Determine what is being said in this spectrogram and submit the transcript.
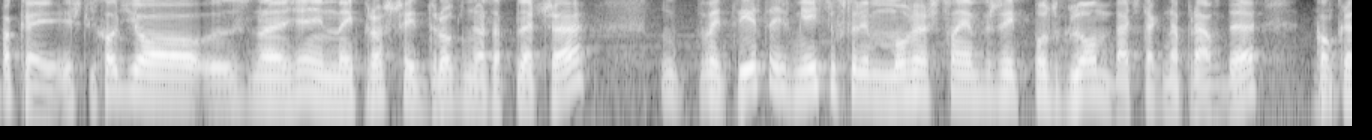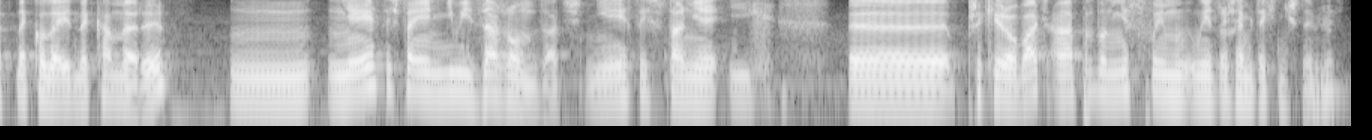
Okej, jeśli chodzi o znalezienie najprostszej drogi na zaplecze, no, ty jesteś w miejscu, w którym możesz co najwyżej podglądać tak naprawdę konkretne kolejne kamery. Mm, Nie jesteś w stanie nimi zarządzać, nie jesteś w stanie ich e, przekierować, a na pewno nie swoimi umiejętnościami technicznymi. Mhm.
